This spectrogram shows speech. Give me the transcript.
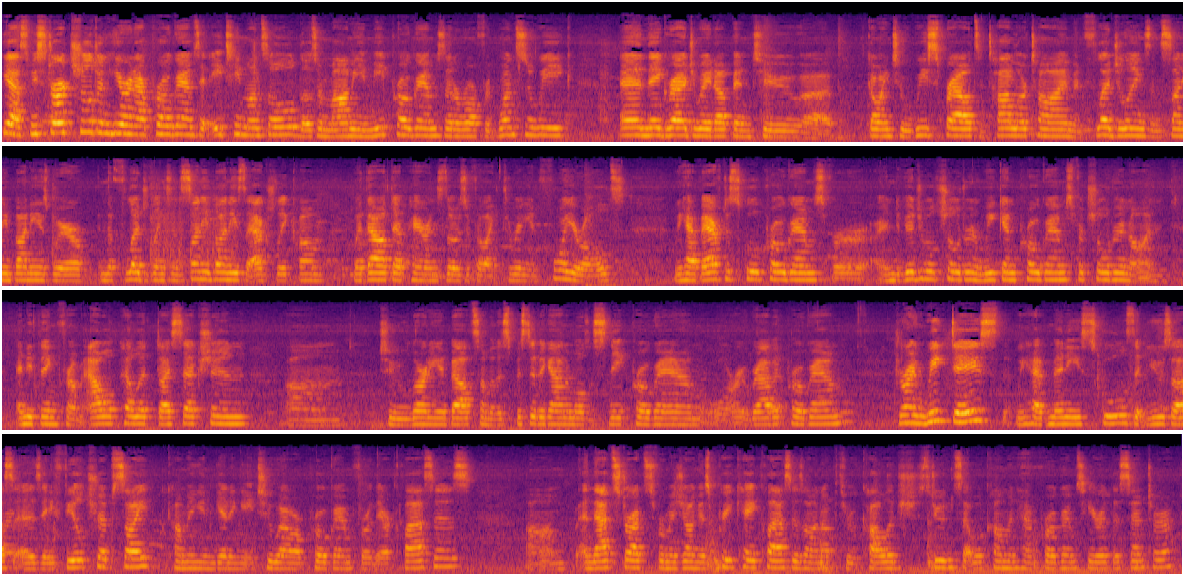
Yes, we start children here in our programs at 18 months old. Those are Mommy and Me programs that are offered once a week. And they graduate up into uh, going to wee sprouts and toddler time and fledglings and sunny bunnies where in the fledglings and sunny bunnies they actually come without their parents those are for like three and four year olds we have after school programs for individual children weekend programs for children on anything from owl pellet dissection um, to learning about some of the specific animals a snake program or a rabbit program during weekdays, we have many schools that use us as a field trip site, coming and getting a two-hour program for their classes. Um, and that starts from as young as pre-K classes on up through college students that will come and have programs here at the center.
